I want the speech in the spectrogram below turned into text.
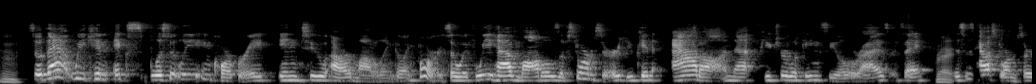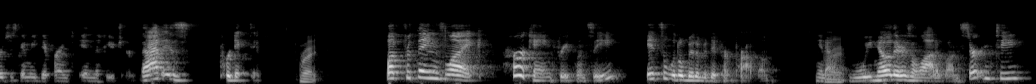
Mm. So that we can explicitly incorporate into our modeling going forward. So if we have models of storm surge, you can add on that future looking sea level rise and say, Right. this is how storm surge is going to be different in the future. That is predictive. Right. But for things like hurricane frequency, it's a little bit of a different problem. You know, Right. we know there's a lot of uncertainty,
